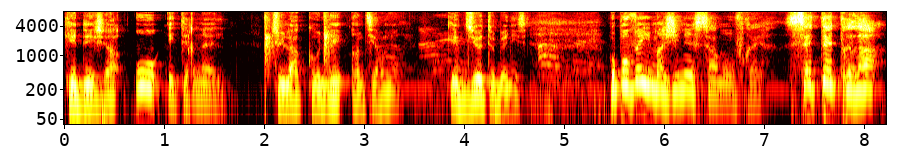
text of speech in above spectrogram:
que déjà, ô éternel, tu la connais entièrement. Que Dieu te bénisse. Vous pouvez imaginer ça, mon frère. Cet être-là,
